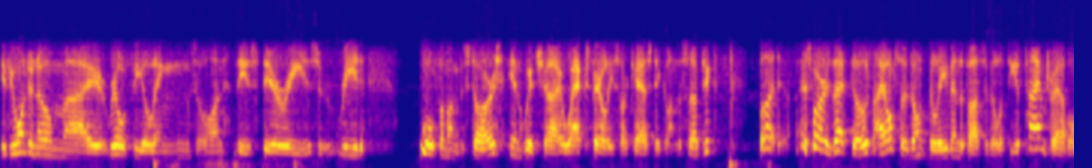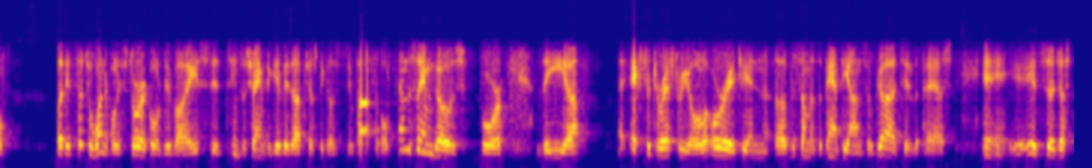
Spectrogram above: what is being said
If you want to know my real feelings on these theories, read Wolf Among the Stars, in which I wax fairly sarcastic on the subject. But as far as that goes, I also don't believe in the possibility of time travel. But it's such a wonderful historical device, it seems a shame to give it up just because it's impossible. And the same goes for the uh, extraterrestrial origin of some of the pantheons of gods in the past. It's uh, just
